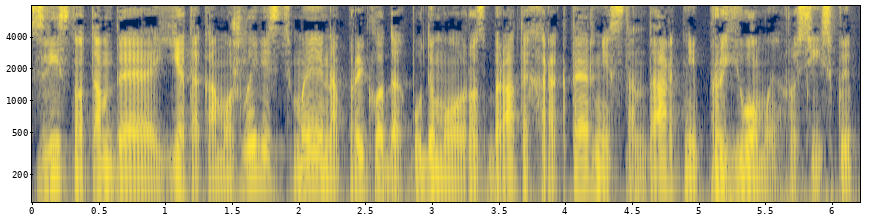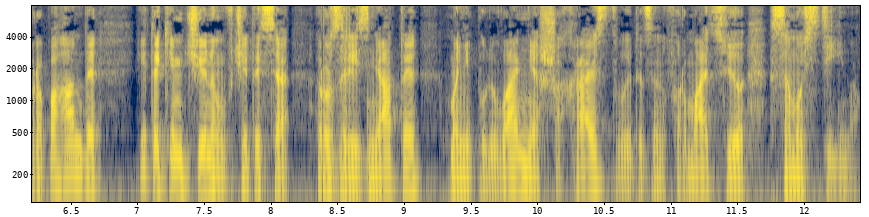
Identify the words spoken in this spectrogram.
Звісно, там, де є така можливість, ми на прикладах будемо розбирати характерні стандартні прийоми російської пропаганди і таким чином вчитися розрізняти маніпулювання, шахрайство і дезінформацію самостійно.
